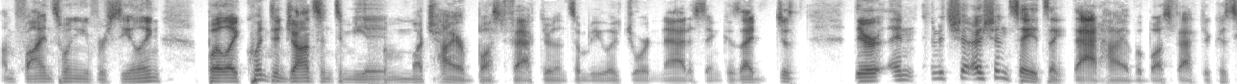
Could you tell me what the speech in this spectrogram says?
I'm fine swinging for ceiling, but like Quentin Johnston to me is a much higher bust factor than somebody like Jordan Addison because I just there and, and it should I shouldn't say it's like that high of a bust factor because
